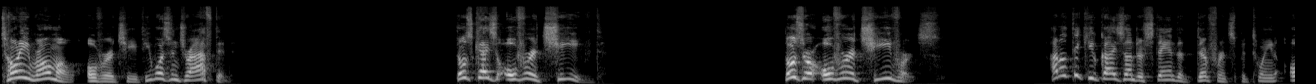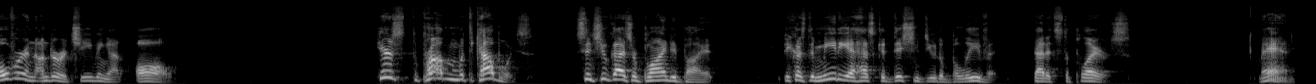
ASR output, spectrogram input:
Tony Romo overachieved. He wasn't drafted. Those guys overachieved. Those are overachievers. I don't think you guys understand the difference between over and underachieving at all. Here's the problem with the Cowboys since you guys are blinded by it, because the media has conditioned you to believe it, that it's the players. Man,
